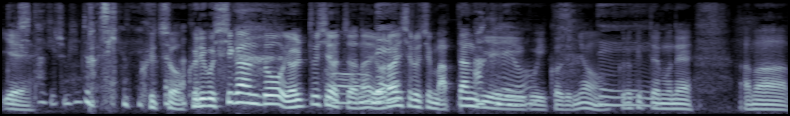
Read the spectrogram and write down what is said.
예. 타기 좀 힘들어지겠네요. 그렇죠. 그리고 시간도 12시였잖아요. 어, 네. 11시로 지금 앞당기고 아, 있거든요. 네. 그렇기 때문에 아마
